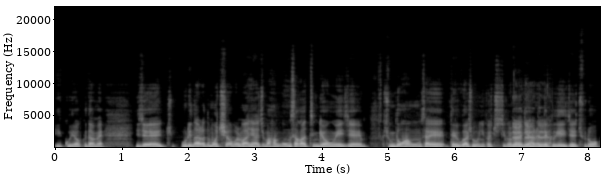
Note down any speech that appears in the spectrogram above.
있고요. 그다음에 이제 주- 우리나라도 뭐 취업을 많이 하지만 항공사 같은 경우에 이제 중동 항공사에 대우가 좋으니까 취직을 많이 네네네. 하는데 그게 이제 주로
